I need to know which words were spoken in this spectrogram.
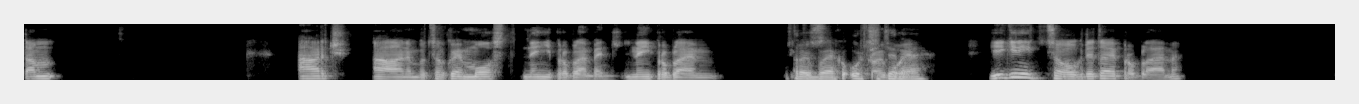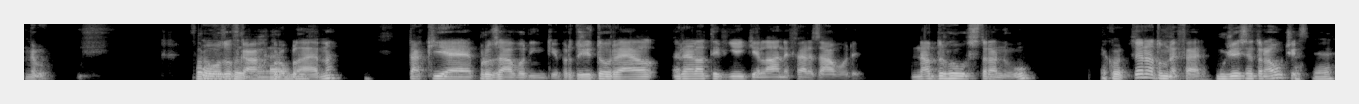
tam Arch a nebo celkově most není problém bench, není problém trojboje, jako určitě trojboje. ne. Jediný co, kde to je problém, nebo v uvozovkách problém, tak je pro závodníky, protože to real, relativně dělá nefér závody. Na druhou stranu, jako, co je na tom nefér? Může se to naučit. Jasně.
